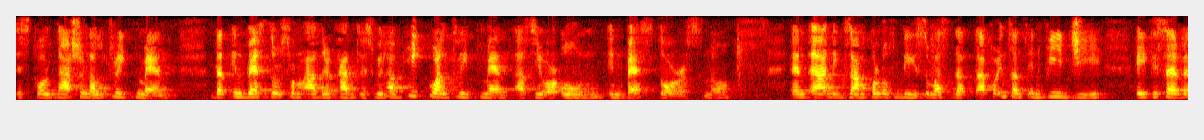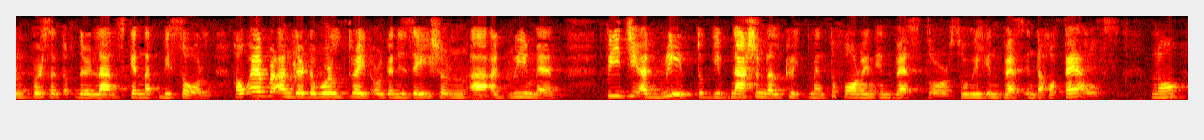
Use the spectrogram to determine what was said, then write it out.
is called national treatment that investors from other countries will have equal treatment as your own investors. No? And an example of this was that, uh, for instance, in Fiji, 87% of their lands cannot be sold. However, under the World Trade Organization uh, agreement, Fiji agreed to give national treatment to foreign investors who will invest in the hotels. No?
